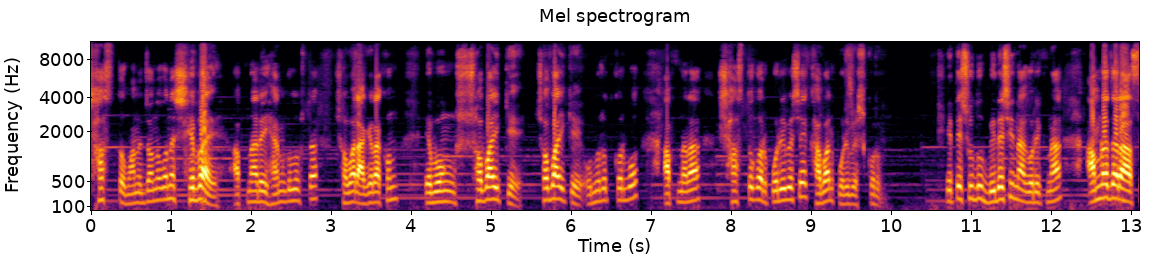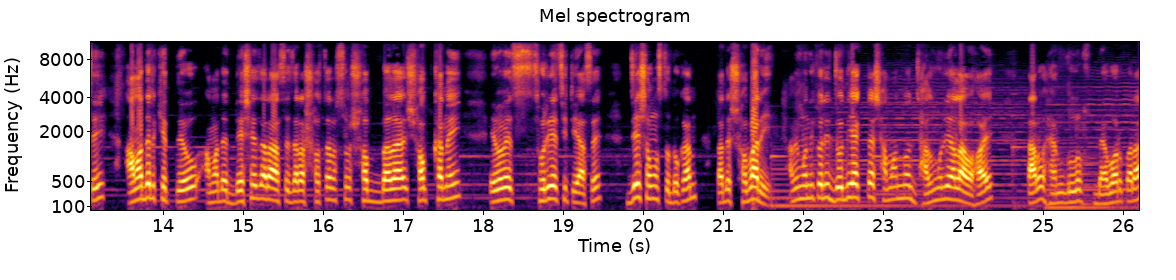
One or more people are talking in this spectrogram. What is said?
স্বাস্থ্য মানে জনগণের সেবায় আপনার এই হ্যান্ড গ্লোভসটা সবার আগে রাখুন এবং সবাইকে সবাইকে অনুরোধ করব আপনারা স্বাস্থ্যকর পরিবেশে খাবার পরিবেশ করুন। এতে শুধু বিদেশি নাগরিক না, আমরা যারা আছি, আমাদের ক্ষেত্রেও, আমাদের দেশে যারা আছে, যারা সচরাচর সব বেলায়, সবখানেই এভাবে ছড়িয়ে ছিটিয়ে আছে, যে সমস্ত দোকান, তাদের সবারই, আমি মনে করি যদি একটা সামান্য ঝালমুড়িওয়ালাও হয়, তারও হ্যান্ড গ্লোভস ব্যবহার করা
